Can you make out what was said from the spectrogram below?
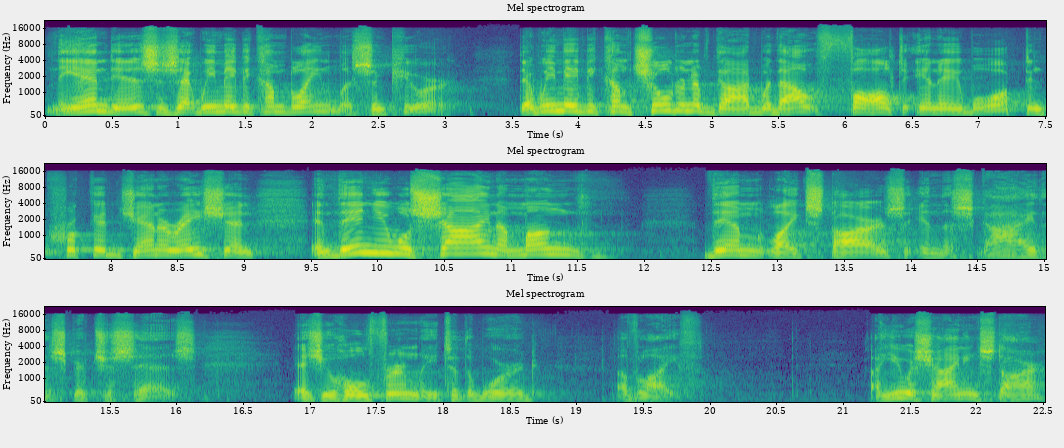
And the end is, is that we may become blameless and pure, that we may become children of God without fault in a warped and crooked generation. And then you will shine among them like stars in the sky, the scripture says, as you hold firmly to the word of life. Are you a shining star?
